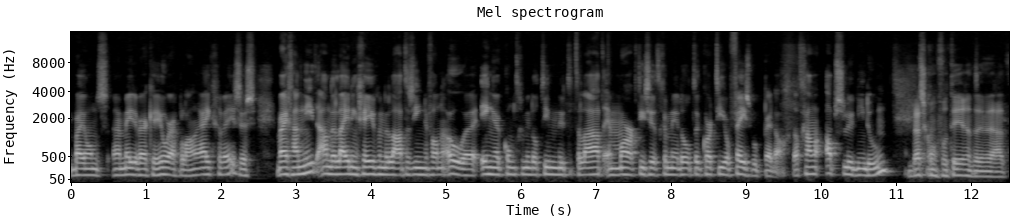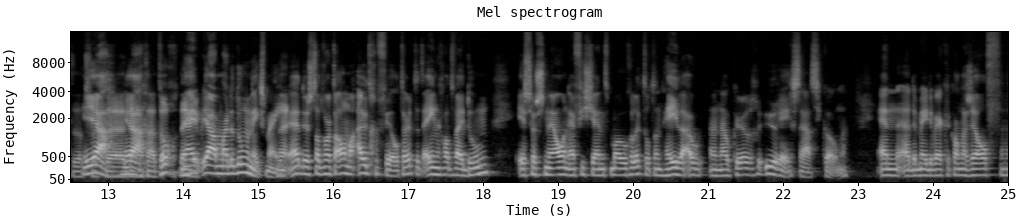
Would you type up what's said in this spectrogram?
bij ons eh, medewerker heel erg belangrijk geweest. Dus wij gaan niet aan de leidinggevende laten zien van, oh, eh, Inge komt gemiddeld 10 minuten te laat en Mark die zit gemiddeld een kwartier op Facebook per dag. Dat gaan we absoluut niet doen. Best confronterend inderdaad, dat Ja, soort eh, ja. data, toch? Denk Nee, ik. ja, maar daar doen we niks mee. Nee. Hè? Dus dat wordt allemaal uitgefilterd. Het enige wat wij doen is zo snel en efficiënt mogelijk tot een hele nauwkeurige uurregistratie komen. En eh, de medewerker kan er zelf eh,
